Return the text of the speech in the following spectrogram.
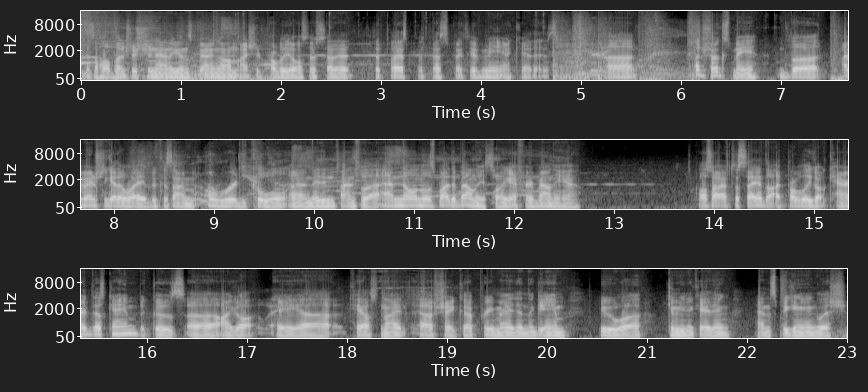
There's a whole bunch of shenanigans going on. I should probably also set it the player's perspective of me. Okay, is. Uh, that chokes me, but I managed to get away because I'm really cool and they didn't plan for that. And no one was by the bounty, so I get free bounty here. Also, I have to say that I probably got carried this game because uh, I got a uh, Chaos Knight Earthshaker pre-made in the game who were communicating and speaking English,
